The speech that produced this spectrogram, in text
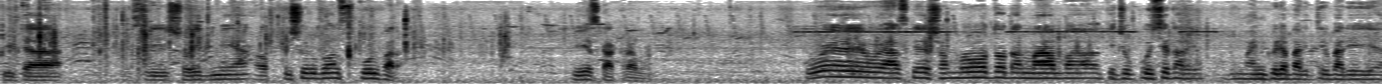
পিতা শ্রী শহীদ মিয়া অফ কিশোরগঞ্জ, স্কুলপাড়া। পিএস কাকরাবন ওই আজকে সম্ভবত তার মা বা কিছু কইছে তারে মাইন্ড করে বাড়িতে বাড়ি ইয়া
